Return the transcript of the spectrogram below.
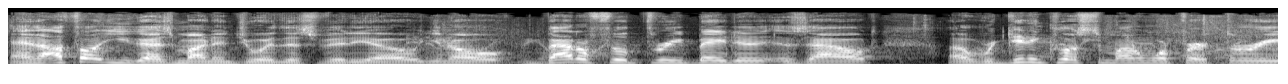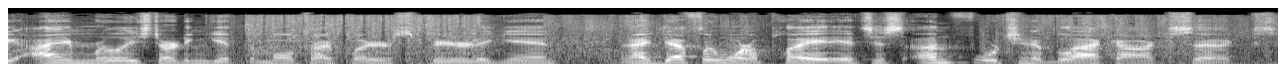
And I thought you guys might enjoy this video. You know, Battlefield 3 beta is out. Uh, we're getting close to Modern Warfare 3. I am really starting to get the multiplayer spirit again, and I definitely want to play it. It's just unfortunate Black Ops 6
